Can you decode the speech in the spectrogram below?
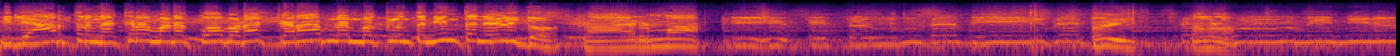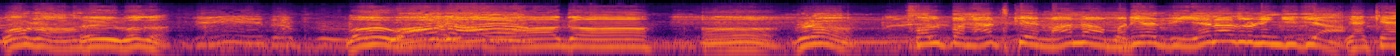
ಇಲ್ಲಿ ಯಾರ ಹತ್ರ ನಕರ ಮಾಡಕ್ ಹೋಗ್ಬೇಡ ಖರಾಬ್ ನನ್ ಮಕ್ಳು ಅಂತ ನಿಂತಾನೆ ಹೇಳಿದ್ದು. ಕಾರ್ಮ. ತಗೊಳ ಹೋಗ. ಹೋಗ. ಹೋಗ. ಸ್ವಲ್ಪ ನಾಚಿಕೆ ಮಾನ ಮರ್ಯಾದೆ ಏನಾದ್ರೂ ನಿಂಗಿದ್ಯಾ? ಯಾಕೆ?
